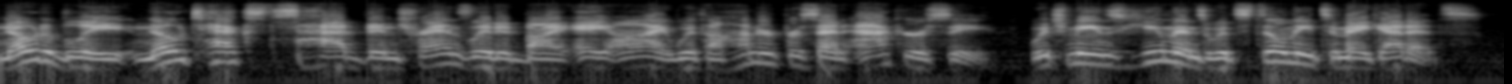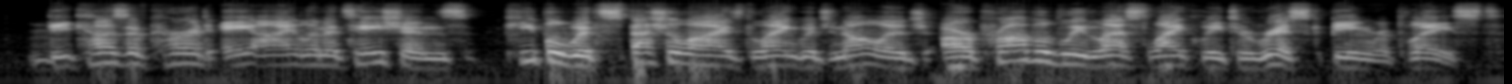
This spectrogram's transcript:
Notably, no texts had been translated by AI with 100% accuracy, which means humans would still need to make edits. Because of current AI limitations, people with specialized language knowledge are probably less likely to risk being replaced.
